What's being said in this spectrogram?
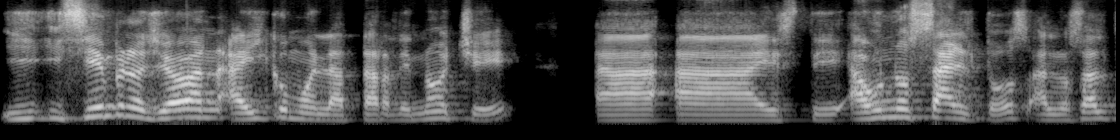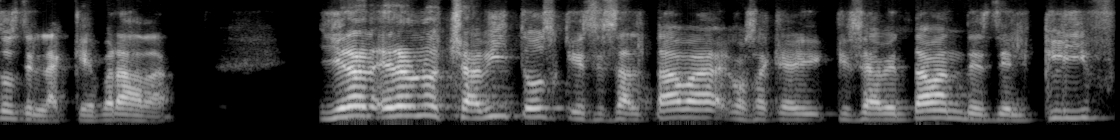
y, siempre nos llevaban ahí como en la tarde-noche a, a, este, a unos saltos, a los saltos de la quebrada. Y eran, eran unos chavitos que se saltaban, o sea, que, se aventaban desde el cliff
